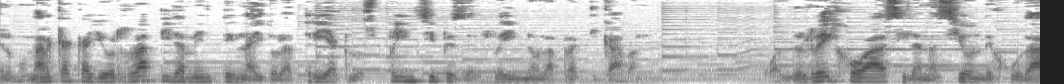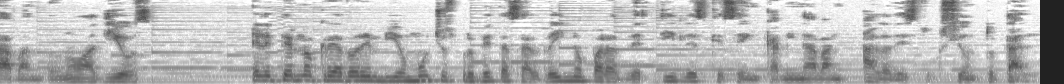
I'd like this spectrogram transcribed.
el monarca cayó rápidamente en la idolatría que los príncipes del reino la practicaban. Cuando el rey Joás y la nación de Judá abandonó a Dios, el eterno Creador envió muchos profetas al reino para advertirles que se encaminaban a la destrucción total.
